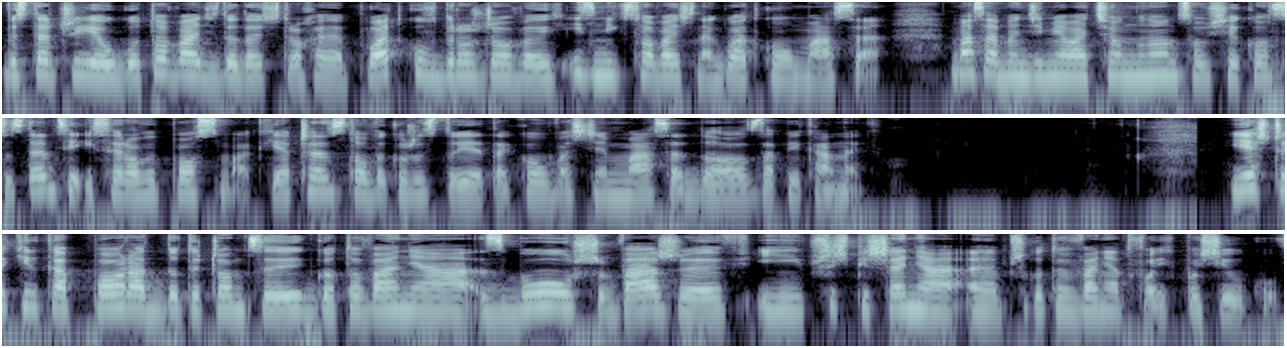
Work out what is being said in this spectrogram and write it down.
Wystarczy je ugotować, dodać trochę płatków drożdżowych i zmiksować na gładką masę. Masa będzie miała ciągnącą się konsystencję i serowy posmak. Ja często wykorzystuję taką właśnie masę do zapiekanek. Jeszcze kilka porad dotyczących gotowania zbóż, warzyw i przyspieszenia e, przygotowywania Twoich posiłków.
